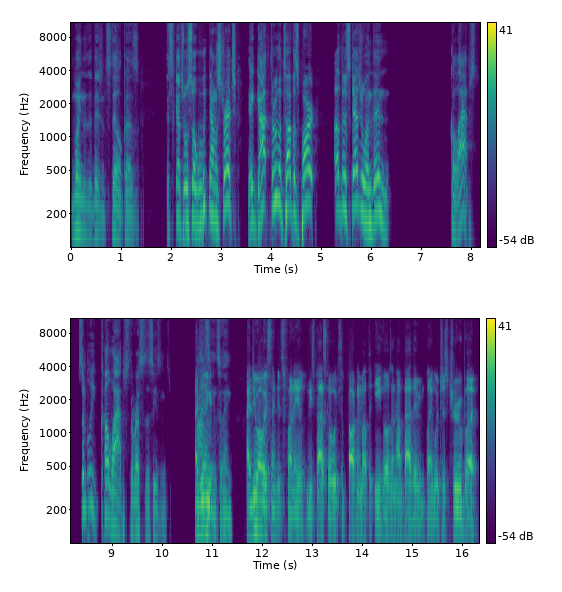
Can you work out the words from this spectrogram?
winning the division still because the schedule was so weak down the stretch. They got through the toughest part, of their schedule and then collapsed. Simply collapsed the rest of the season. I Honestly think insane. I do always think it's funny these past couple weeks of talking about the Eagles and how bad they've been playing, which is true, but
